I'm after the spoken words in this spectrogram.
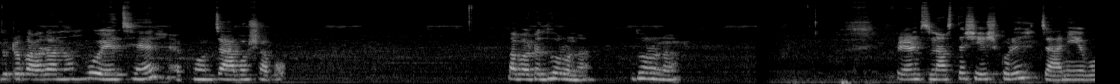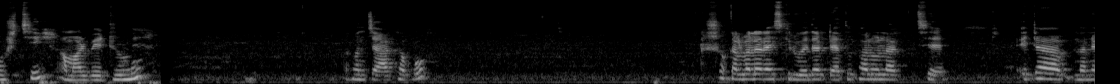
দুটো বানানো হয়েছে, এখন চা বসাবো। বাবা, ওটা ধরো না ধরো না। ফ্রেন্ডস নাস্তা শেষ করে চা নিয়ে বসছি আমার বেডরুমে এখন চা খাব। সকালবেলার আজকের ওয়েদারটা এত ভালো লাগছে। এটা মানে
